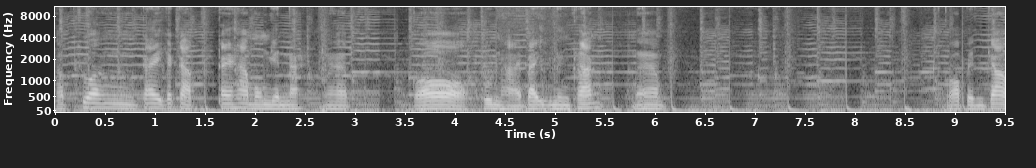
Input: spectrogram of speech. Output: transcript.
ครับช่วงใกล้จะกลับใกล้ห้าโมงเย็นนะนะครับ ก็ทุนหายไปอีกหนึ่งครั้งนะครับ ก็เป็นเจ้า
